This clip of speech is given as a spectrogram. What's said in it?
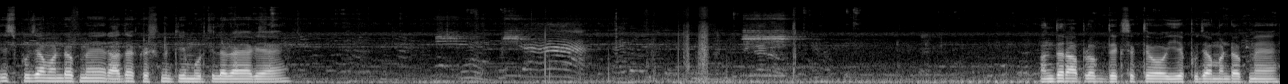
इस पूजा मंडप में राधा कृष्ण की मूर्ति लगाया गया है। अंदर आप लोग देख सकते हो ये पूजा मंडप में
